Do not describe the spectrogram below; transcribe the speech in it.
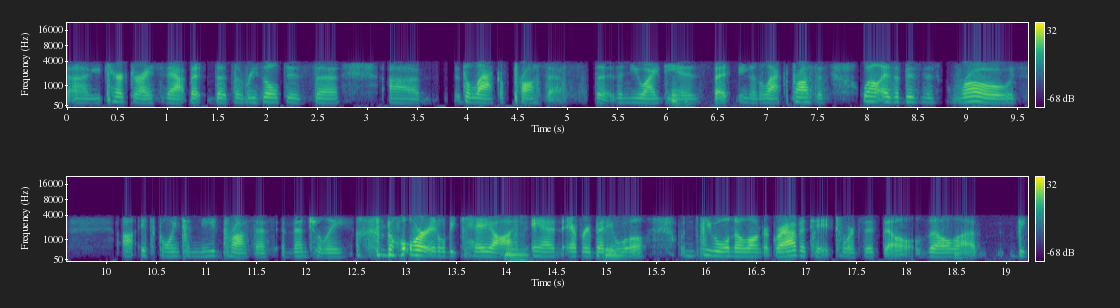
uh, you characterized that, but the, the result is the uh, the lack of process the, the new ideas mm-hmm. but you know the lack of process well as a business grows uh, it's going to need process eventually, or it'll be chaos, mm. and everybody mm. will people will no longer gravitate towards it. They'll they'll uh, be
